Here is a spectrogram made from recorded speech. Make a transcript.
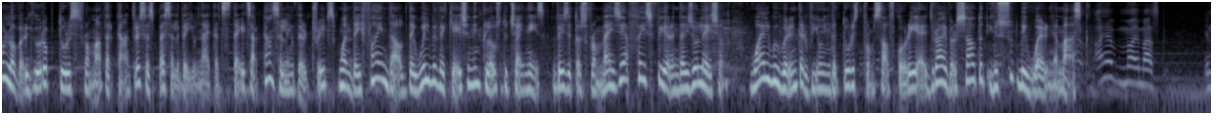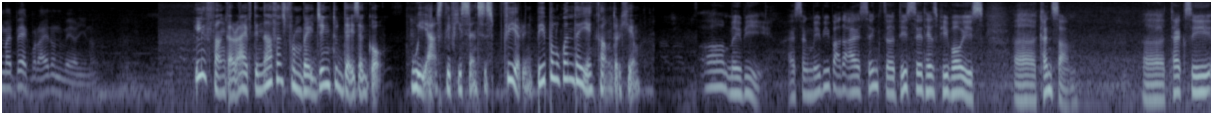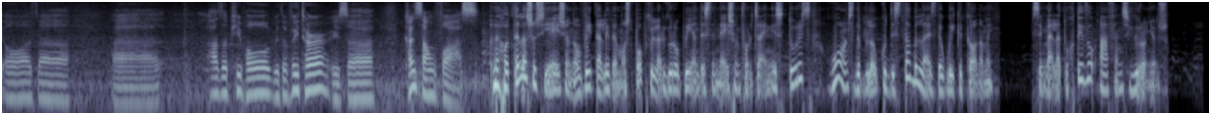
All over Europe, tourists from other countries, especially the United States, are cancelling their trips when they find out they will be vacationing close to Chinese. Visitors from Asia face fear and isolation. While we were interviewing a tourist from South Korea, a driver shouted, You should be wearing a mask. I have my mask in my bag, but I don't wear, you know. Li Fang arrived in Athens from Beijing two days ago. We asked if he senses fear in people when they encounter him. Uh, maybe. I think maybe, but I think that this city's people is uh, handsome. Uh, taxi or the uh, other people with the waiter is uh, handsome for us. The Hotel Association of Italy, the most popular European destination for Chinese tourists, warns the blow could destabilize the weak economy. Symela Touchtidou, Athens, Euronews.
